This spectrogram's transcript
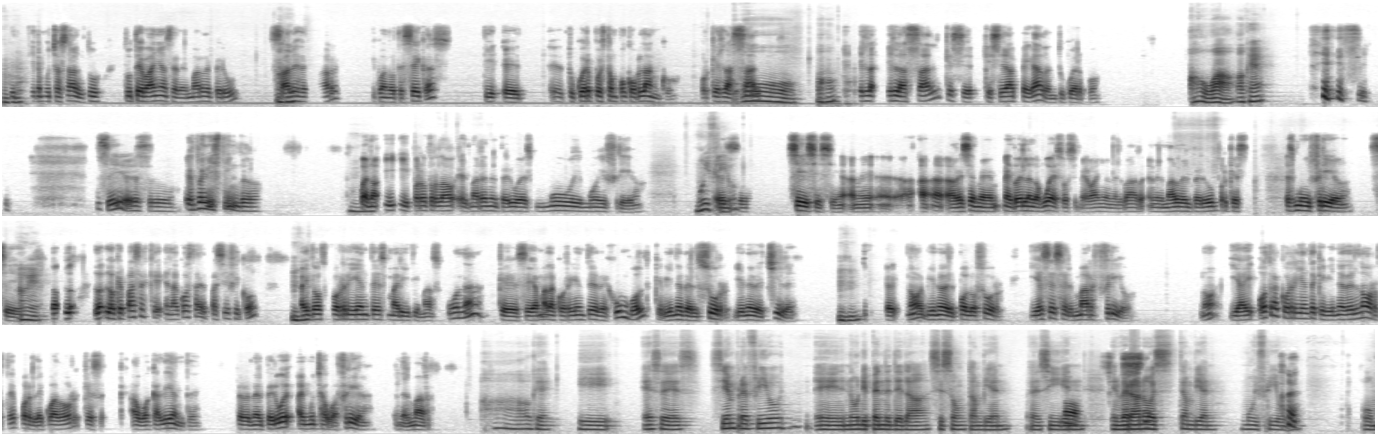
Que tiene mucha sal. Tú, tú te bañas en el mar de Perú, Ajá. sales del mar y cuando te secas, ti- eh, eh, tu cuerpo está un poco blanco porque es la sal, Oh, es la, es la sal que se, que se ha pegado en tu cuerpo. Oh, wow, ok. Sí, sí, es, eh, es muy distinto. Mm, Bueno, y, y por otro lado, el mar en el Perú es muy, muy frío. Muy frío. Sí, sí, sí. A, mí, eh, a, a- a veces me, me duelen los huesos si me baño en el mar, en el mar del Perú porque es, es muy frío. Sí. Lo, lo- lo- lo que pasa es que en la costa del Pacífico hay dos corrientes marítimas. Una que se llama la corriente de Humboldt, que viene del sur, viene de Chile, eh, ¿no? Viene del Polo Sur. Y ese es el mar frío. ¿no? Y hay otra corriente que viene del norte, por el Ecuador, que es agua caliente. Pero en el Perú hay mucha agua fría en el mar. Ah, ok. Y ese es siempre frío, eh, no depende de la sesión también. Eh, si No, en, en verano es también muy frío o,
